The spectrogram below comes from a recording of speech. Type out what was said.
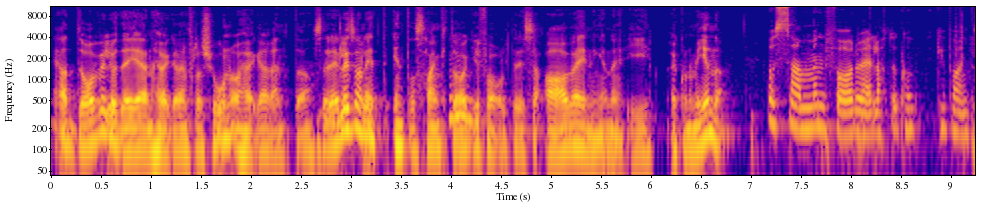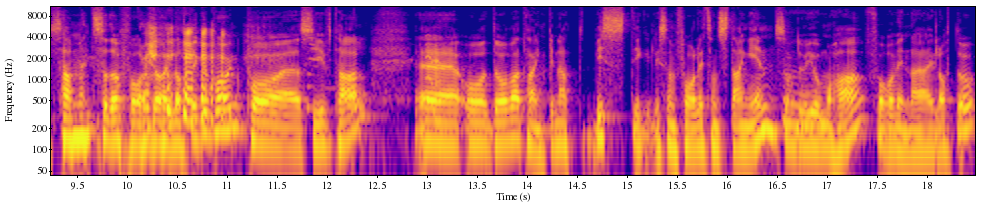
ja, da vil jo det gi en høyere inflasjon og høyere rente. Så det er sånn litt interessant òg i forhold til disse avveiningene i økonomien. da. Og sammen får du en lottokupong. Sammen, så da får du da en lottokupong på eh, syv tall. Eh, og da var tanken at hvis de liksom får litt sånn stang inn, som du jo må ha for å vinne i Lotto,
